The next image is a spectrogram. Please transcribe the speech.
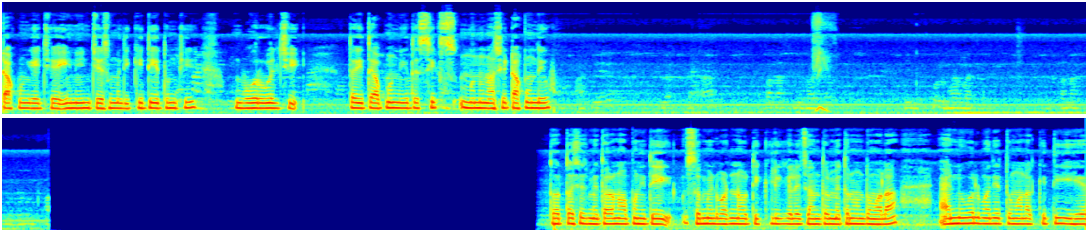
टाकून घ्यायची आहे. इन इंचेसमध्ये किती आहे तुमची बोरवेलची? तर इथे आपण इथे सिक्स म्हणून अशी टाकून देऊ. तर तसेच मित्रांनो आपण इथे सबमिट बटनावरती क्लिक केल्याच्यानंतर मित्रांनो तुम्हाला ॲन्युअलमध्ये तुम्हाला किती हे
